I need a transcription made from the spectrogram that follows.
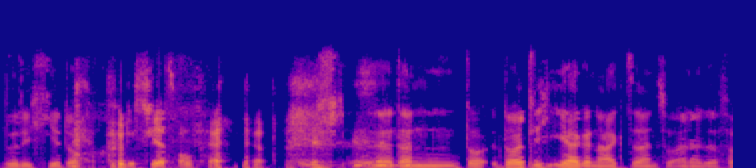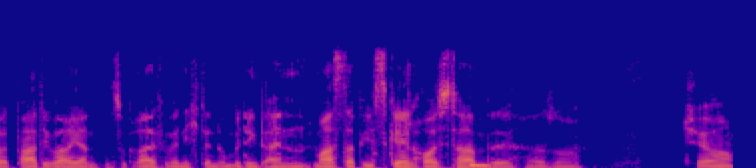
würde ich hier doch. Würdest du jetzt aufhören? Ja. Äh, dann de deutlich eher geneigt sein, zu einer der Third-Party-Varianten zu greifen, wenn ich dann unbedingt einen Masterpiece-Scale-Hoist haben will. Also. Tja.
